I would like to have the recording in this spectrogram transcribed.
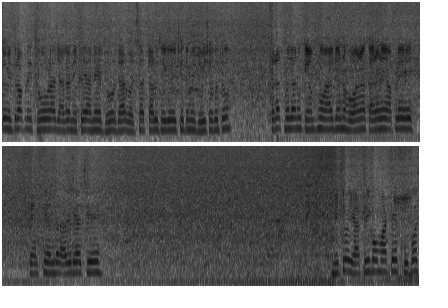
તો મિત્રો આપણે થોડા જ આગળ નીકળ્યા અને જોરદાર વરસાદ ચાલુ થઈ ગયો છે, તમે જોઈ શકો છો. સરસ મજાનું કેમ્પનું આયોજન હોવાના કારણે આપણે કેમ્પની અંદર આવી ગયા છીએ. મિત્રો, યાત્રિકો માટે ખૂબ જ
